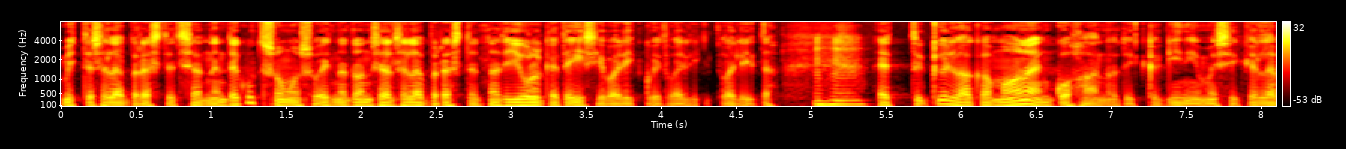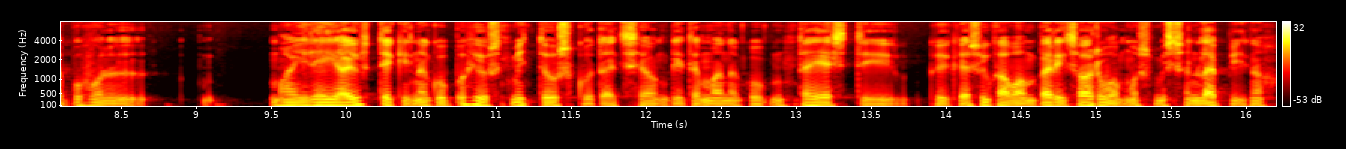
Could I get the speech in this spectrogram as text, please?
mitte sellepärast, et see on nende kutsumus, vaid nad on seal sellepärast, et nad ei julge teisi valikuid vali, valida mm. -hmm. et küll aga ma olen kohanud ikkagi inimesi, kelle puhul ma ei leia ühtegi nagu põhjust mitte uskuda, et see ongi tema nagu täiesti kõige sügavam päris arvamus, mis on läbi noh,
